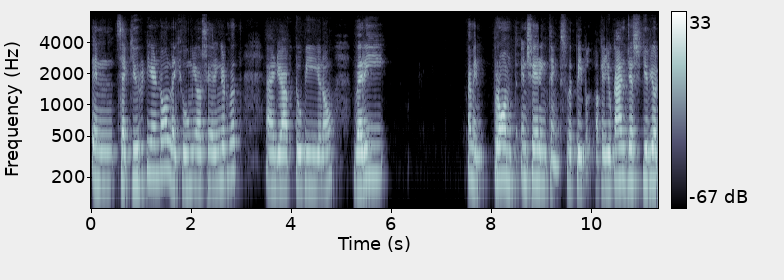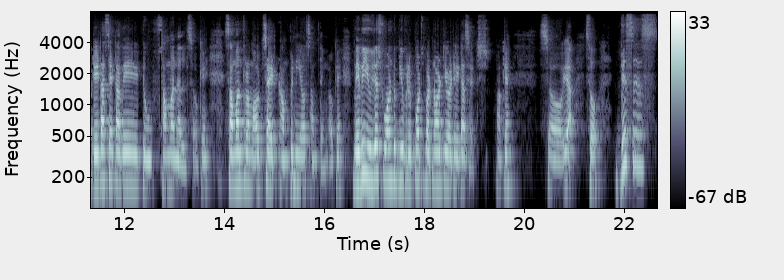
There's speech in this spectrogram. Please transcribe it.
in security and all like whom you are sharing it with. And you have to be you know very i mean prompt in sharing things with people okay? You can't just give your data set away to someone else okay? Someone from outside company or something okay? Maybe you just want to give reports but not your data sets okay? So yeah. So this is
